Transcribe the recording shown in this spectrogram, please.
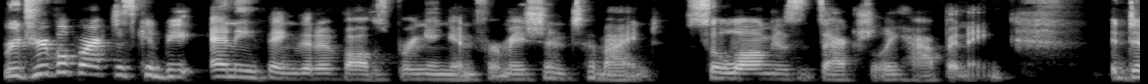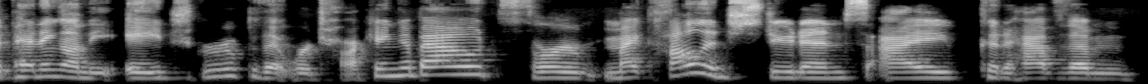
Retrieval practice can be anything that involves bringing information to mind so long as it's actually happening. Depending on the age group that we're talking about for my college students i could have them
